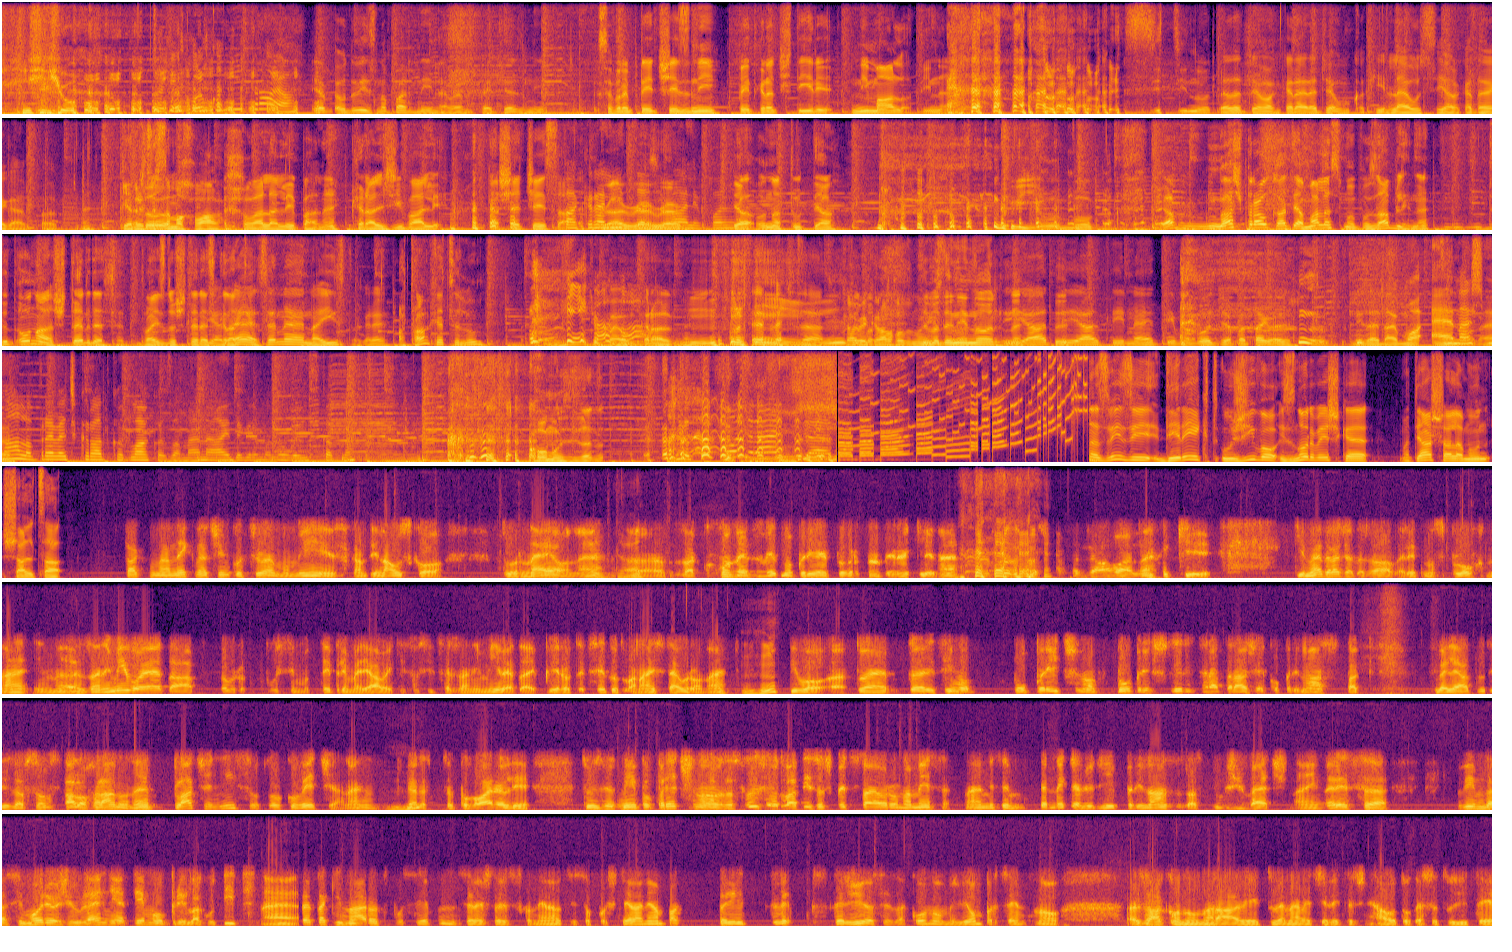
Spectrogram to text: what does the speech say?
Koliko dni traja? Je odvisno, par dni, ne vem, 5-6 dni. Se pravi, 5-6 dni, 5x4, ni malo, ti ne. si ti nor. Zdaj, če vam kaj reče, v kaki lev si ali kaj tega. Pa, ne. Ja, Reče samo hvala. Hvala lepa, ne? kralj živali, pa še česa. Pa kraljica Rar, rar, rar. živali, pol. Ja, ona tudi, ja. Jo, Boga. Ja, Naš prav, Katja, malo smo pozabili. Ne? Tudi ona 40, 20 do 40 Ja, krat. ne, se ne na isto gre. A tako je celo. Če pa je on kralj. Ne. Veš, da- Kaj bi kralj hodil na isto? te ni nor. Ti, Ne? ja, ti, ja, ti, ne, ti mogoče pa tako, veš. Ni zdaj, da je moja ena. Imaš ne. malo preveč kratko dlako za mene, ajde gremo novo iskati. ne? Komu si zdaj? Na zvezi direkt v živo iz Norveške, Matjaš Alamun Šalca. tako na nek način, kot čujemo mi skandinavsko turnejo, ne, Ja. uh, za konec vedno prije torta, bi rekli, ne, država, ne, ki, ki najdražja država, verjetno sploh. Ne, in uh, zanimivo je, da, dobro, pustimo te primerjave, ki so sicer zanimive, da je pir od 10 do 12 evrov, ne, Mhm. pivo, uh, to, je, to je recimo poprečno dobrih štirikrat dražje kot pri nas. Tak, velja tudi za vso ostalo hrano. Ne? Plače niso toliko večje. Mm-hmm. Ker smo se pogovarjali tu z ljudmi, poprečno zaslužijo 2500 evrov na mesec. Ne? Mislim, ker nekaj ljudi pri nas zasluži več. Ne? In res eh, vem, da si morajo življenje temu prilagoditi. Ne? To je taki narod poseben, se veš, da skandinavci so poštevani, ampak pri držijo se zakonov milijon procentno zakonov v naravi, tu je največ električnih avtov, ker so tudi te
